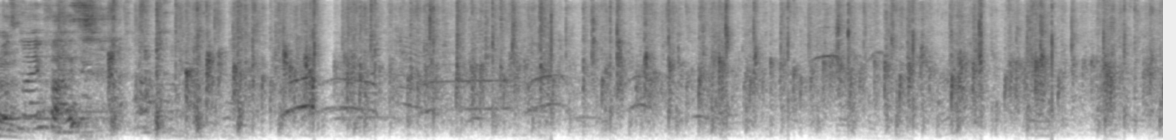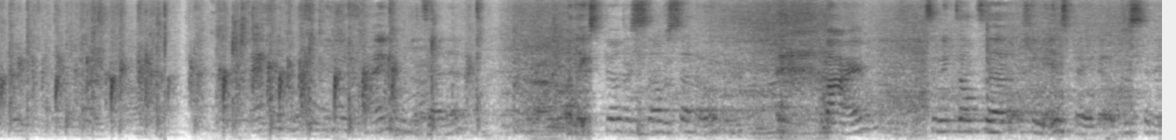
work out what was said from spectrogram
was my fault. Maar toen ik dat eh, ging inspelen op de CD,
